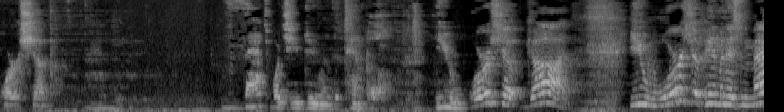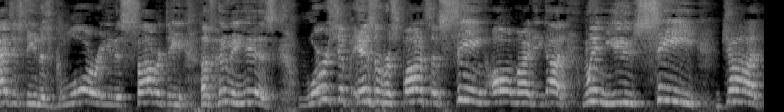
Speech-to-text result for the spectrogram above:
worship. That's what you do in the temple. You worship God. You worship Him in His majesty and His glory and His sovereignty of who He is. Worship is a response of seeing Almighty God. When you see God,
